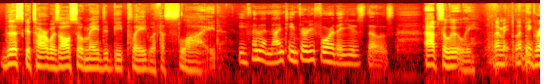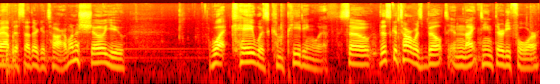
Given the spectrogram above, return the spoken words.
this guitar was also made to be played with a slide. Even in 1934, they used those. Absolutely. Let me, let me grab this other guitar. I want to show you what Kay was competing with. So this guitar was built in 1934,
